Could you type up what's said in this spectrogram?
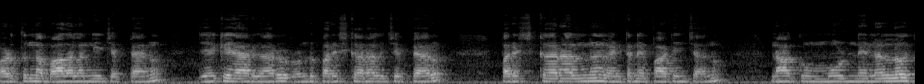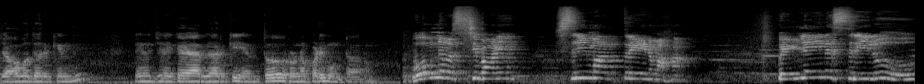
పడుతున్న బాధలన్నీ చెప్పాను. జేకేఆర్ గారు రెండు పరిష్కారాలు చెప్పారు. పరిష్కారాలను వెంటనే పాటించాను. నాకు మూడు నెలల్లో జాబ్ దొరికింది. నేను జేకేఆర్ గారికి ఎంతో రుణపడి ఉంటాను. ఓం నమ శివాయ శ్రీమాత్రే నమ. పెళ్ళైన స్త్రీలు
